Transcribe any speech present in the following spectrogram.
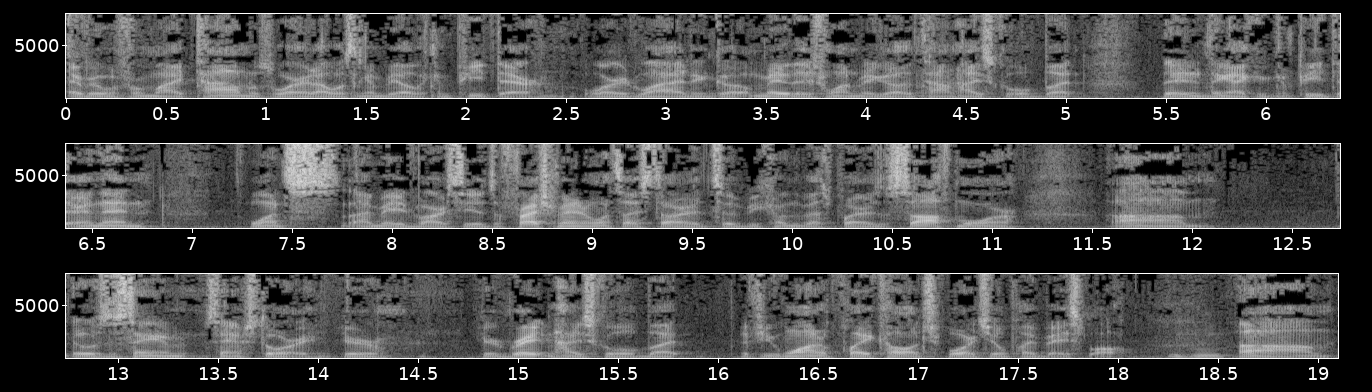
everyone from my town was worried I wasn't going to be able to compete there. Worried why I didn't go. Maybe they just wanted me to go to town high school, but they didn't think I could compete there. And then once I made varsity as a freshman, and once I started to become the best player as a sophomore, um, it was the same same story. You're you're great in high school, but if you want to play college sports, you'll play baseball. Um,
